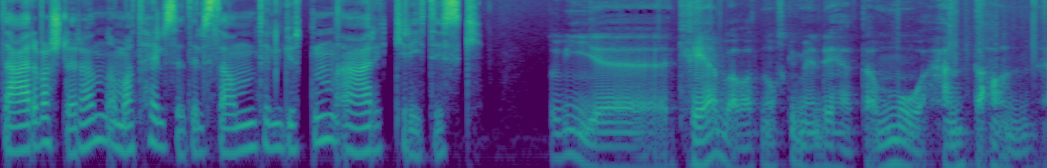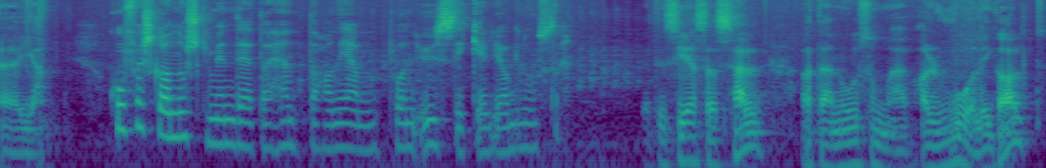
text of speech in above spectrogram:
Der varsler han om at helsetilstanden til gutten er kritisk. Vi eh, krever at norske myndigheter må hente han eh, hjem. Hvorfor skal norske myndigheter hente han hjem på en usikker diagnose? Det sier seg selv at det er noe som er alvorlig galt.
